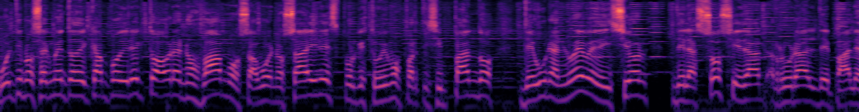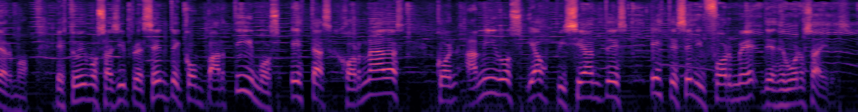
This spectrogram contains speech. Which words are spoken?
Último segmento de Campo Directo, ahora nos vamos a Buenos Aires porque estuvimos participando de una nueva edición de la Sociedad Rural de Palermo. Estuvimos allí presentes, compartimos estas jornadas con amigos y auspiciantes. Este es el informe desde Buenos Aires.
